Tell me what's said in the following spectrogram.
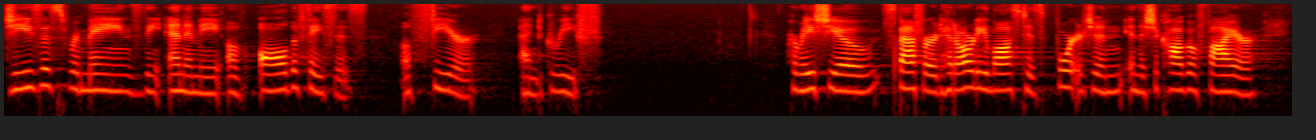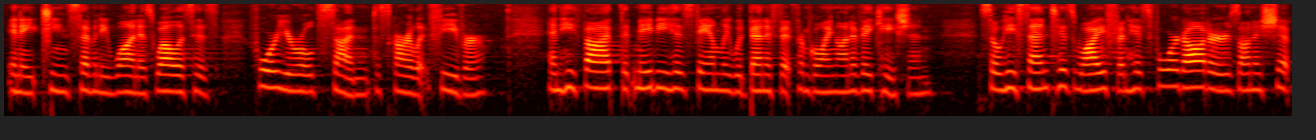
Jesus remains the enemy of all the faces of fear and grief Horatio Spafford had already lost his fortune in the Chicago fire in 1871, as well as his four year old son to scarlet fever. And he thought that maybe his family would benefit from going on a vacation. So he sent his wife and his four daughters on a ship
